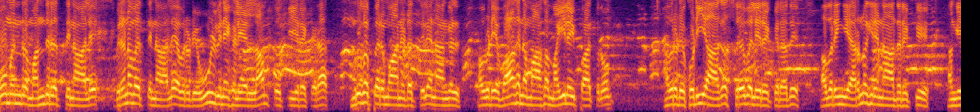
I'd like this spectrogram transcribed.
ஓம் என்ற மந்திரத்தினாலே பிரணவத்தினாலே அவருடைய ஊழ்வினைகளை எல்லாம் போக்கி இருக்கிறார் முருகப்பெருமானிடத்திலே நாங்கள் அவருடைய வாகனமாக மயிலை பார்க்கிறோம். அவருடைய கொடியாக சேவல் இருக்கிறது. அவர் இங்கே அருணகிரிநாதருக்கு அங்கே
